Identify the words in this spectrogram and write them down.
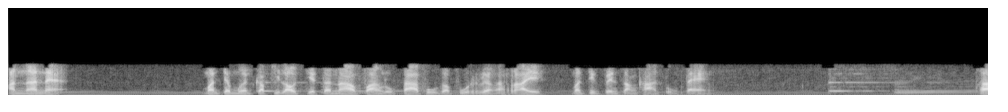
อันนั้นเนี่ยมันจะเหมือนกับที่เราเจตนาฟังหลวงตาพูดว่าพูดเรื่องอะไร มันจึงเป็นสังขารปรุงแต่ง ถ้า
